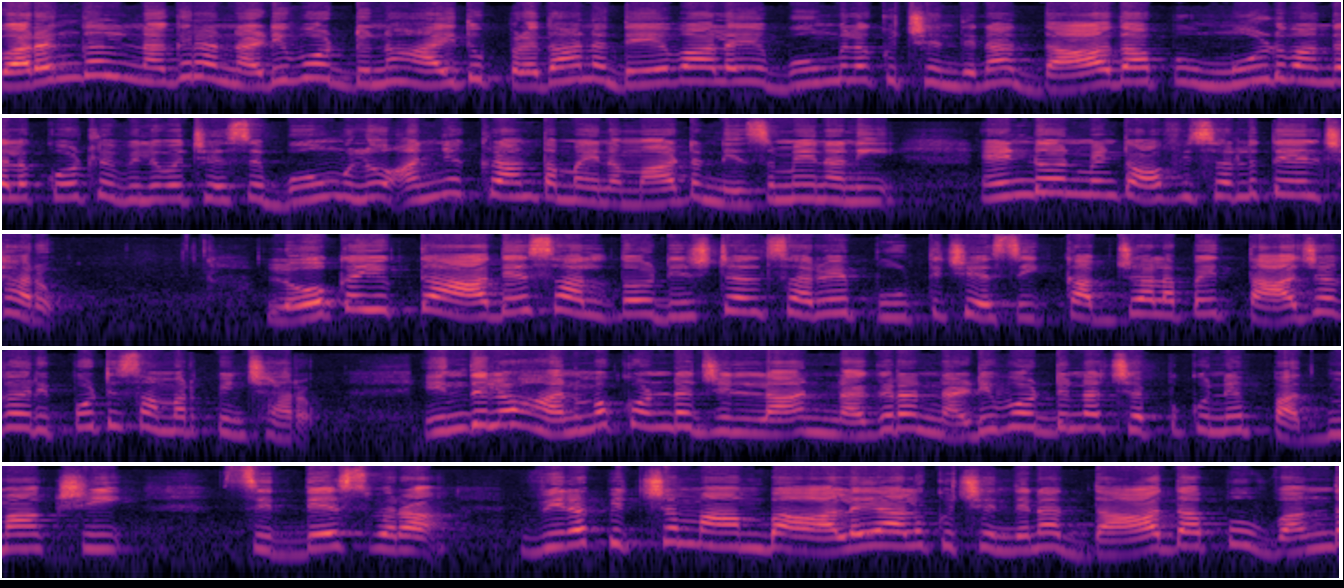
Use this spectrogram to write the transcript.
వరంగల్ నగర నడివొడ్డున ఐదు ప్రధాన దేవాలయ భూములకు చెందిన దాదాపు మూడు వందల కోట్ల విలువ చేసే భూములు అన్యక్రాంతమైన మాట నిజమేనని ఎండోన్మెంట్ ఆఫీసర్లు తేల్చారు. లోకయుక్త ఆదేశాలతో డిజిటల్ సర్వే పూర్తి చేసి కబ్జాలపై తాజాగా రిపోర్టు సమర్పించారు. ఇందులో హనుమకొండ జిల్లా నగర నడివొడ్డున చెప్పుకునే పద్మాక్షి సిద్ధేశ్వర విరపిచ్చమాంబ ఆలయాలకు చెందిన దాదాపు వంద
